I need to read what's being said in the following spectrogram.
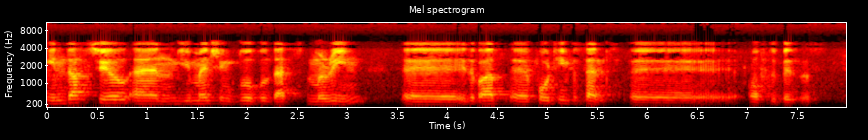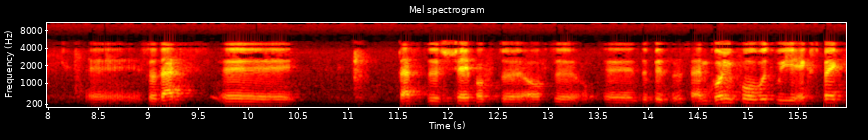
Industrial and you mentioned global, that's marine, is about uh, 14% uh, of the business. So that's that's the shape of the of the uh, the business. And going forward, we expect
